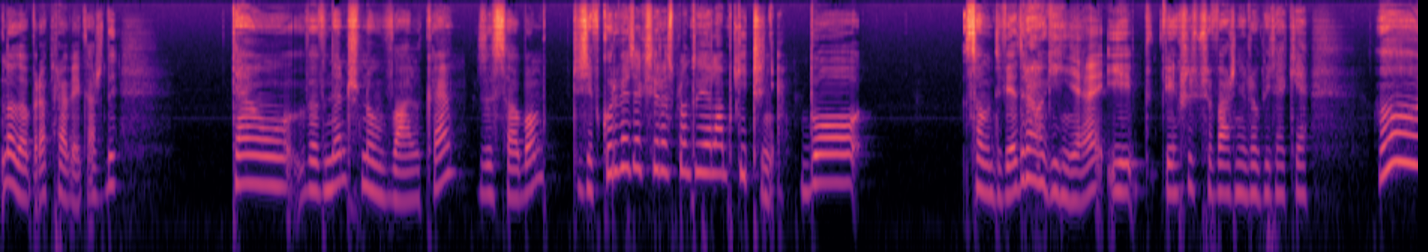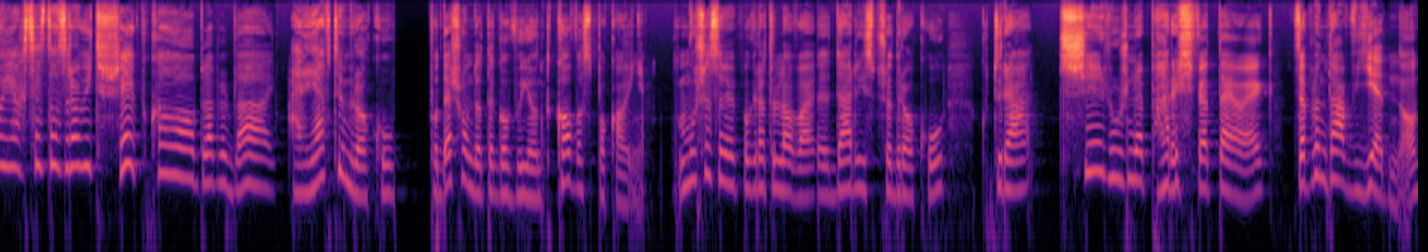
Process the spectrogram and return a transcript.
no dobra, prawie każdy, tę wewnętrzną walkę ze sobą, czy się wkurwiać, jak się rozplątuje lampki, czy nie. Bo są dwie drogi, nie? I większość przeważnie robi takie o, ja chcę to zrobić szybko, bla, bla, bla. Ale ja w tym roku podeszłam do tego wyjątkowo spokojnie. Muszę sobie pogratulować Darii sprzed roku, która trzy różne pary światełek zaplątała w jedno.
